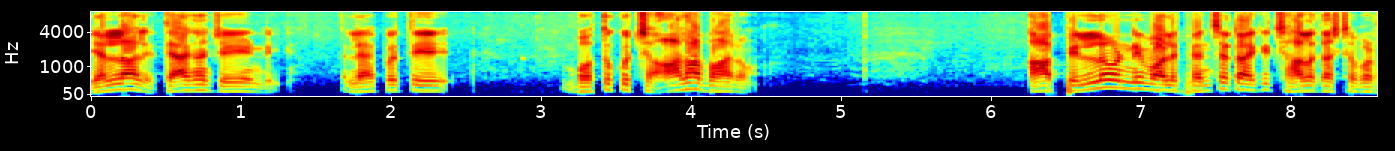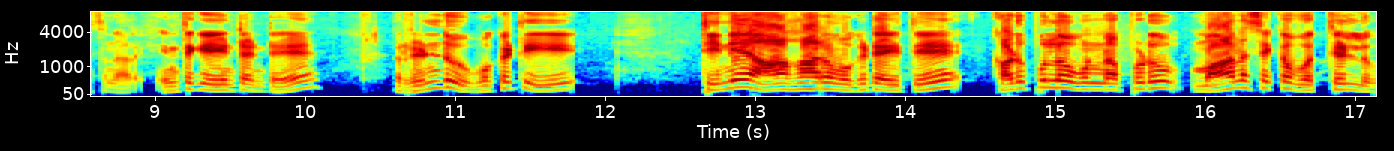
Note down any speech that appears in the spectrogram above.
వెళ్ళాలి త్యాగం చేయండి. లేకపోతే బతుకు చాలా భారం. ఆ పిల్లోడిని వాళ్ళు పెంచటానికి చాలా కష్టపడుతున్నారు. ఇంతకీ ఏంటంటే రెండు ఒకటి తినే ఆహారం ఒకటి అయితే కడుపులో ఉన్నప్పుడు మానసిక ఒత్తిళ్ళు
